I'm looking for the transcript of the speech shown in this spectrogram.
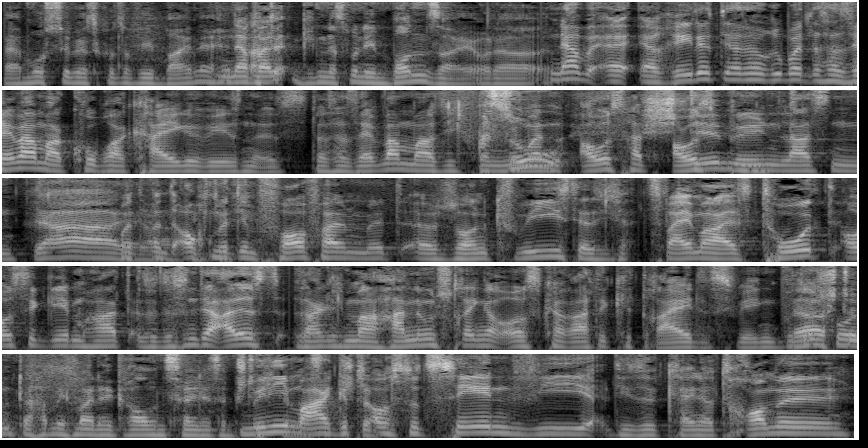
Da musst du mir jetzt kurz auf die Beine helfen. Na, Ach, ging das mit dem Bonsai oder? Na, aber er, er redet ja darüber, dass er selber mal Cobra Kai gewesen ist, dass er selber mal sich von so, jemandem aus hat stimmt. ausbilden lassen. Ja, und, ja, und auch richtig. mit dem Vorfall mit äh, John Kreese, der sich zweimal als tot ausgegeben hat. Also das sind ja alles, sage ich mal, Handlungsstränge aus Karate Kid 3. Deswegen wird Ja, das stimmt, da haben mich meine grauen Zellen jetzt im Stich Minimal gibt es auch so Szenen wie diese kleine Trommel,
